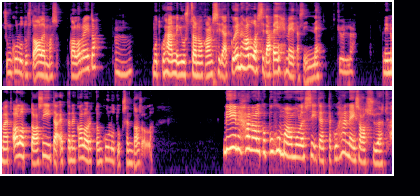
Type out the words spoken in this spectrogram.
sun kulutusta alemmas kaloreita. Mm. Mutta kun hän just sanoi kans sitä, että kun en halua sitä pehmeitä sinne, Kyllä. niin mä et aloittaa siitä, että ne kalorit on kulutuksen tasolla. Niin hän alkoi puhumaan mulle siitä, että kun hän ei saa syötyä.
